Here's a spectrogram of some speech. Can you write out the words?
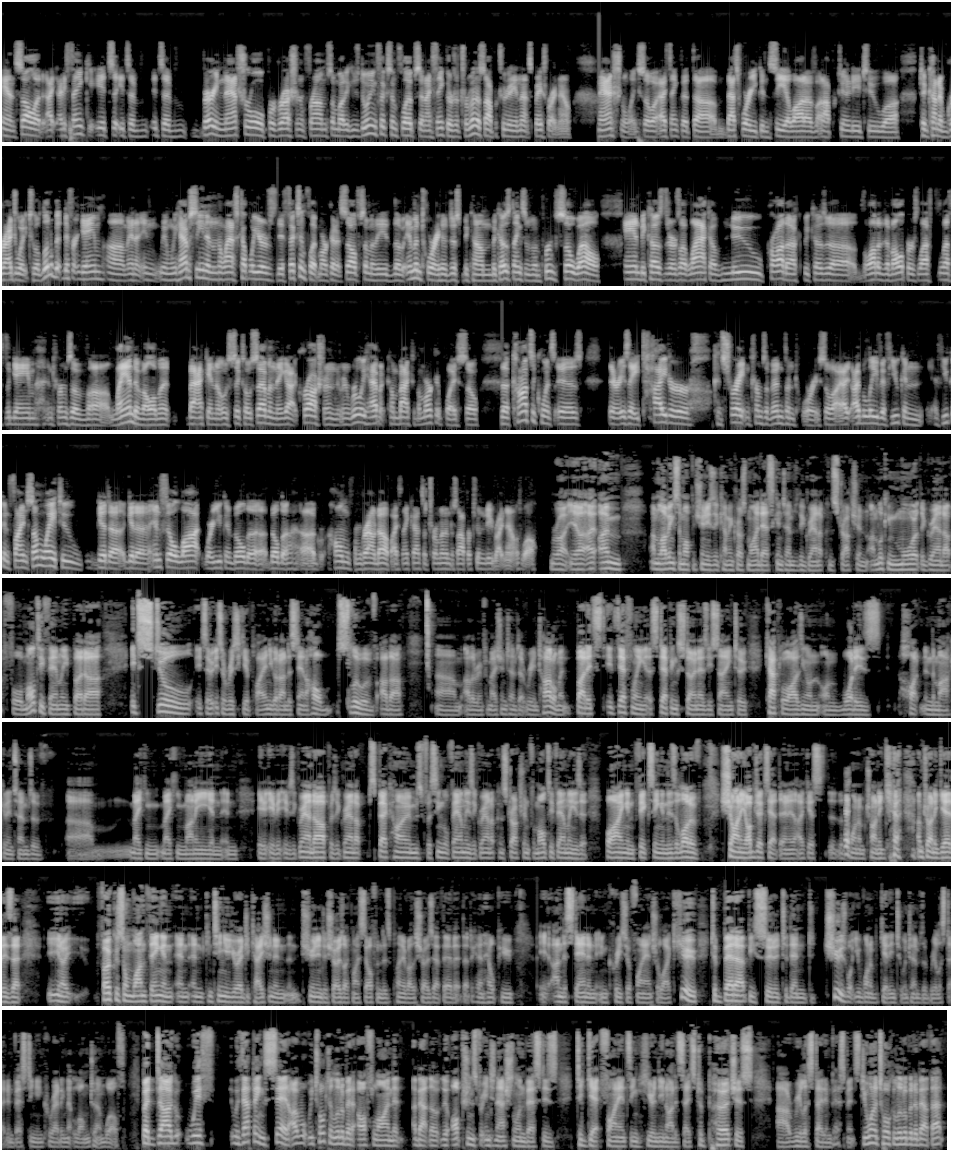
and sell it. I, I, think it's it's a it's a very natural progression from somebody who's doing fix and flips, and I think there's a tremendous opportunity in that space right now, nationally. So I think that uh, that's where you can see a lot of an opportunity to uh, to kind of graduate to a little bit different game. Um, and, and, and we have seen in the last couple years the fix and flip market itself, some of the the inventory has just become because things have improved so well and because there's a lack of new product because uh, a lot of developers left left the game in terms of uh, land development back in 06 07 they got crushed and, and, really haven't come back to the marketplace. So the consequence is there is a tighter constraint in terms of inventory. So I, I believe if you can if you can find some way to get a get an infill lot where you can build a build a, a home from ground up i think that's a tremendous opportunity right now as well. Right. Yeah I, i'm I'm loving some opportunities that coming across my desk in terms of the ground up construction. I'm looking more at the ground up for multifamily, but uh, it's still it's a it's a riskier play, and you've got to understand a whole slew of other um, other information in terms of re-entitlement. But it's it's definitely a stepping stone, as you're saying, to capitalizing on on what is hot in the market in terms of um, making making money and, and if, it, it's ground up, is it ground up spec homes for single families, is it ground up construction for multifamily, is it buying and fixing? And there's a lot of shiny objects out there. And I guess the, the point I'm trying to get I'm trying to get is that you know focus on one thing and, and, and continue your education and, and, tune into shows like myself and there's plenty of other shows out there that, that can help you eh, understand and increase your financial IQ to better be suited to then to choose what you want to get into in terms of real estate investing and creating that long-term wealth. But Doug, with with that being said, I, we talked a little bit offline that about the, the options for international investors to get financing here in the United States to purchase uh, real estate investments. Do you want to talk a little bit about that?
